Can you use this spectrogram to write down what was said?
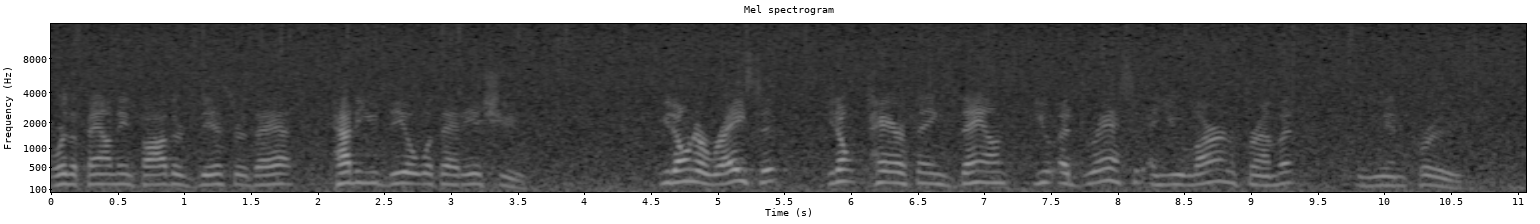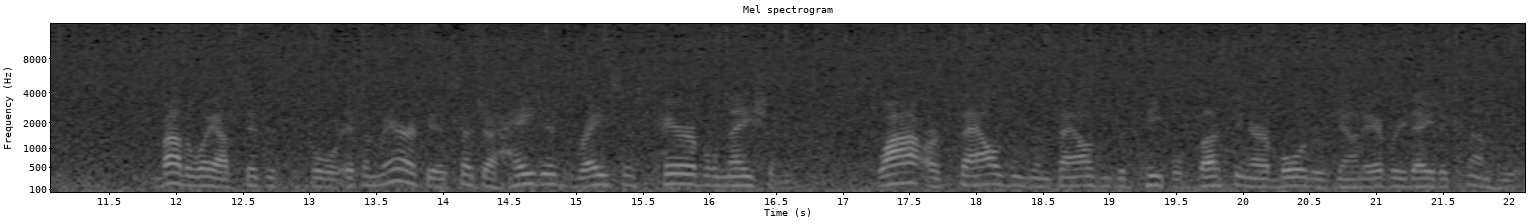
Were the founding fathers this or that? How do you deal with that issue? You don't erase it. You don't tear things down. You address it and you learn from it and you improve. By the way, I've said this before. If America is such a hated, racist, terrible nation, why are thousands and thousands of people busting our borders down every day to come here?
